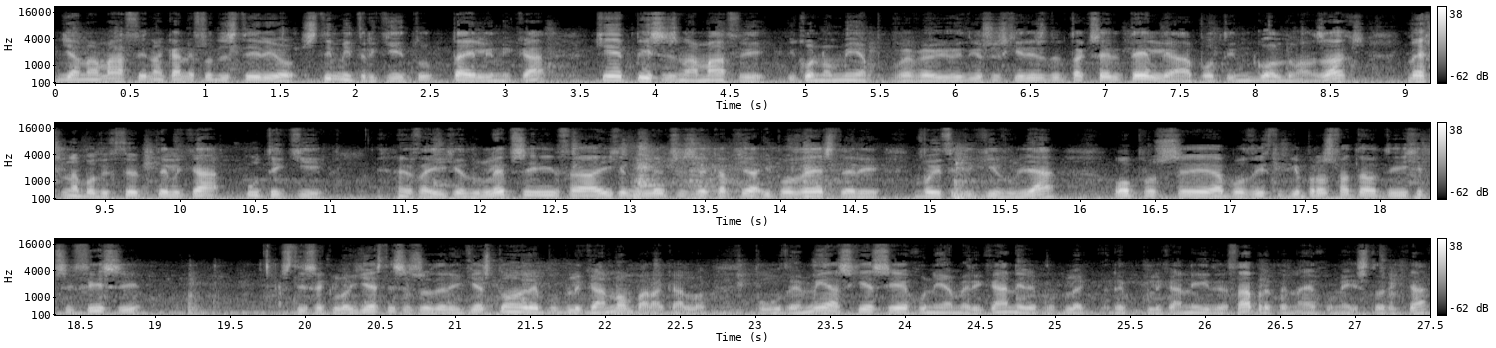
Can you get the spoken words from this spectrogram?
για να μάθει να κάνει φροντιστήριο στη μητρική του, τα ελληνικά, και επίσης να μάθει οικονομία που βέβαια ο ίδιος ισχυρίζεται ότι τα ξέρει τέλεια από την Goldman Sachs, μέχρι να αποδειχθεί ότι τελικά ούτε εκεί θα είχε δουλέψει ή θα είχε δουλέψει σε κάποια υποδέστερη βοηθητική δουλειά, όπως ε, αποδείχθηκε πρόσφατα ότι είχε ψηφίσει στις εκλογές τι εσωτερικές των Ρεπουμπλικανών, παρακαλώ. Που ουδέμια σχέση έχουν οι Αμερικάνοι οι Ρεπουμπλικανοί ή δεν θα έπρεπε να έχουν ιστορικά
